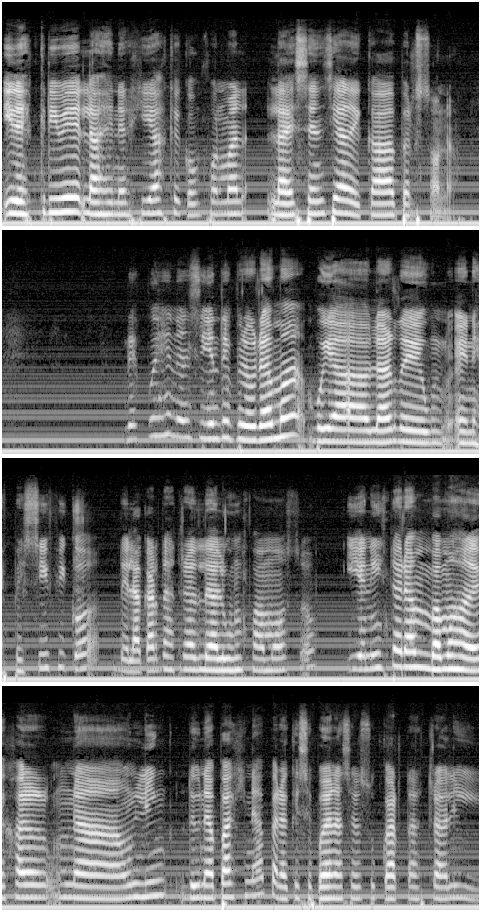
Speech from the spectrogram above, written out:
y describe las energías que conforman la esencia de cada persona. Después en el siguiente programa voy a hablar de en específico de la carta astral de algún famoso y en Instagram vamos a dejar un link de una página para que se puedan hacer su carta astral y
